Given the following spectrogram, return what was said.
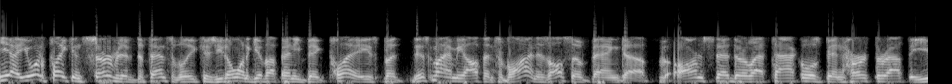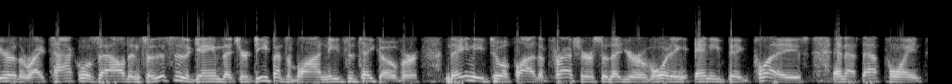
Yeah, you want to play conservative defensively because you don't want to give up any big plays. But this Miami offensive line is also banged up. Armstead, their left tackle, has been hurt throughout the year. The right tackle's out, and so this is a game that your defensive line needs to take over. They need to apply the pressure so that you're avoiding any big plays. And at that point,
